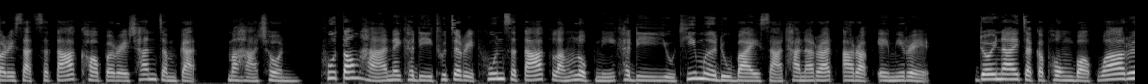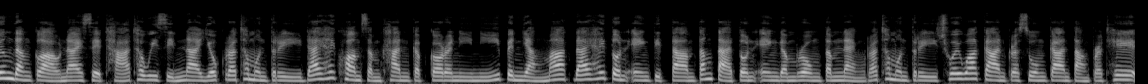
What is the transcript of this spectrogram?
บริษัทสตาร์คอร์ปอเรชั่นจำกัด มหาชน ผู้ต้องหาในคดีทุจริตหุ้นสตาร์กหลังหลบหนีคดีอยู่ที่เมืองดูไบสาธารณรัฐอาหรับเอมิเรตโดยนายจักรพงศ์บอกว่าเรื่องดังกล่าวนายเศรษฐาทวีสินนายกรัฐมนตรีได้ให้ความสำคัญกับกรณีนี้เป็นอย่างมากได้ให้ตนเองติดตามตั้งแต่ตนเองดำรงตำแหน่งรัฐมนตรีช่วยว่าการกระทรวงการต่างประเทศ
